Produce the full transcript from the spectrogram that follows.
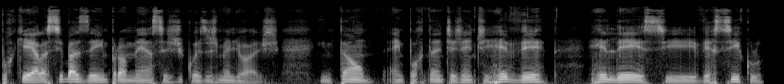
porque ela se baseia em promessas de coisas melhores. Então, é importante a gente rever, reler esse versículo,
